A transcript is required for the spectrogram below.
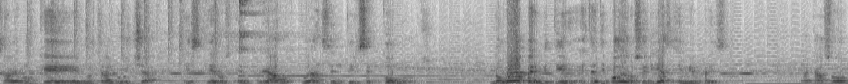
Sabemos que nuestra lucha es que los empleados puedan sentirse cómodos. No voy a permitir este tipo de groserías en mi empresa. ¿Acaso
